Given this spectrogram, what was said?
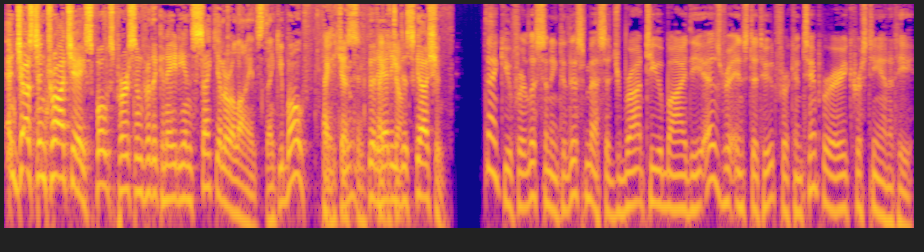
and Justin Trottier, spokesperson for the Canadian Secular Alliance. Thank you both. Thank, you, Justin. Good Thank heady John. discussion. Thank you for listening to this message brought to you by the Ezra Institute for Contemporary Christianity.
